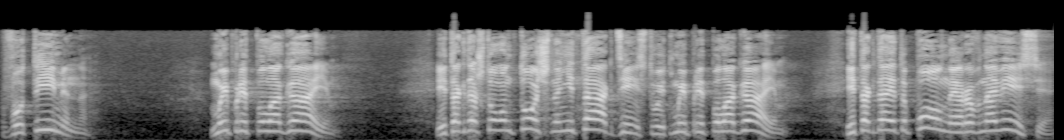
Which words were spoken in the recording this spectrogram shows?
Вот именно. Мы предполагаем. И тогда, что Он точно не так действует, мы предполагаем. И тогда это полное равновесие.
